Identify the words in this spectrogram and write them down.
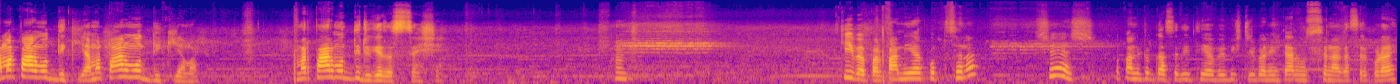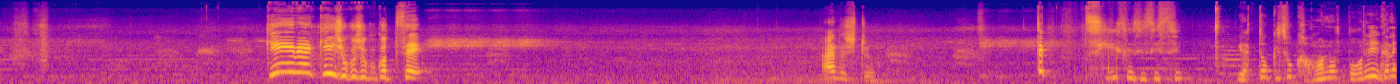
আমার পার মধ্যে কি? আমার পার মধ্যে কি আমার? আমার পার মধ্যে ঢুকে যাচ্ছে এসে। কি ব্যাপার? পানি আর করতেছে না? শেষ? পানিটুক গাছে দিতে হবে, বৃষ্টির পানিতে আর হচ্ছে না গাছের গোড়ায়। কি রে, কি শুকু শুকু করছে? আয় দুষ্টু। এত কিছু খাওয়ানোর পরে এখানে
